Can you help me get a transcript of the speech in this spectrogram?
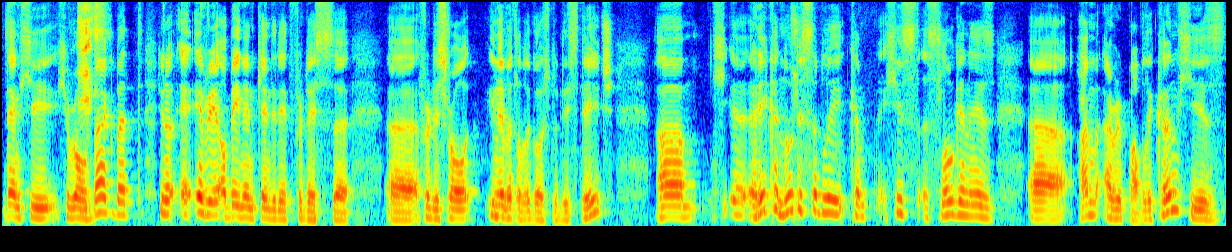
Then he, he rolled back, but you know every Albanian candidate for this uh, for this role inevitably goes to this stage. Um, uh, Reka noticeably, his slogan is uh, I'm a Republican. He is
